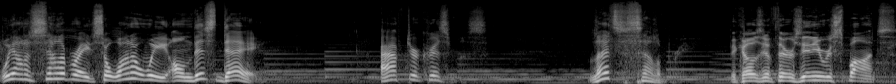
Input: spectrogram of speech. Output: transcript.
we ought to celebrate. So, why don't we, on this day, after Christmas, let's celebrate? Because if there's any response,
